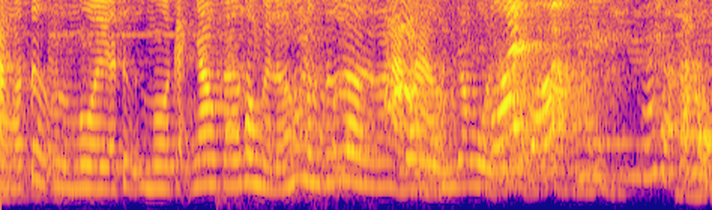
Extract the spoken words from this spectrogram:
thằng nó tự ngồi tự ngồi cạnh nhau cơ không người lớn lúc nó giữ nó làm nào. Cho ngồi xuống bố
